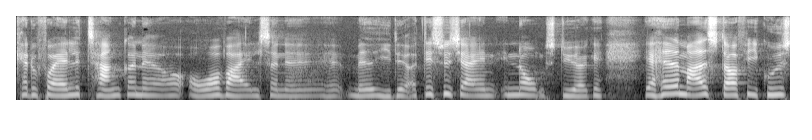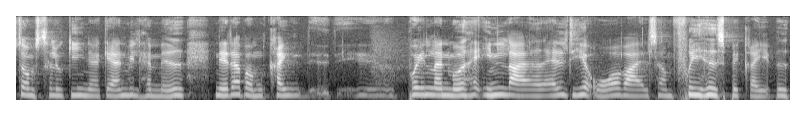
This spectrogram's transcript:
kan du få alle tankerne og overvejelserne øh, med i det, og det synes jeg er en enorm styrke. Jeg havde meget stof i Gudsdomstrilogien, jeg gerne ville have med, netop omkring øh, øh, på en eller anden måde have indlejret alle de her overvejelser om frihedsbegrebet.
